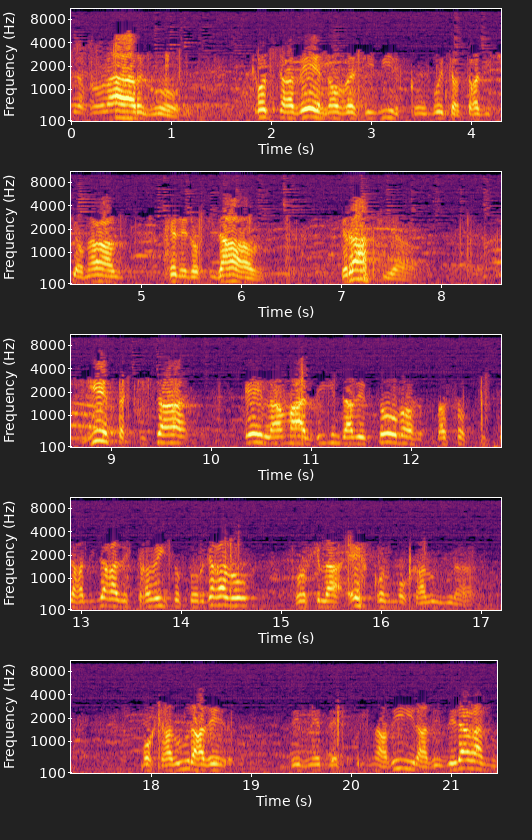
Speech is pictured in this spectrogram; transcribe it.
Cerro Largo, que otra vez nos recibir con vuestra tradicional generosidad. Gracias. Y esta quizá es la más linda de todas las hospitalidades que habéis otorgado, porque la es con mojadura, mojadura de, de, primavera, de verano,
